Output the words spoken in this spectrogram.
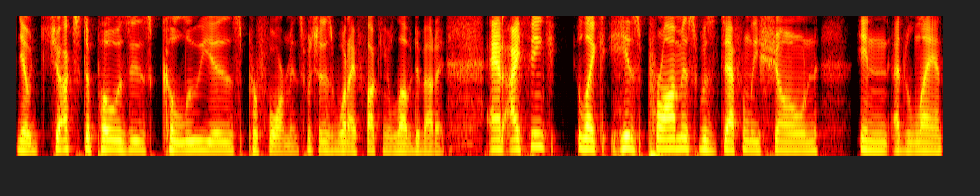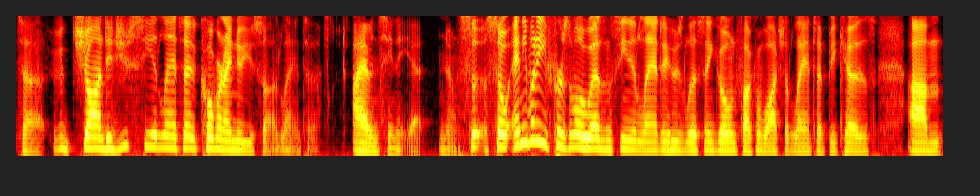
you know juxtaposes kaluuya's performance which is what i fucking loved about it and i think like his promise was definitely shown in atlanta Jon did you see atlanta coburn i knew you saw atlanta I haven't seen it yet. No. So, so anybody, first of all, who hasn't seen Atlanta, who's listening, go and fucking watch Atlanta because um,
